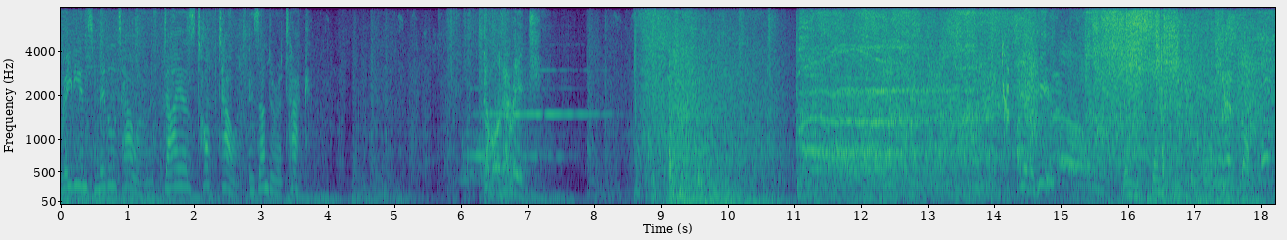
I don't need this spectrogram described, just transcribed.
Radiant's middle tower, Dire's top tower is under attack. Double damage. I'm over here. There's something. Let the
